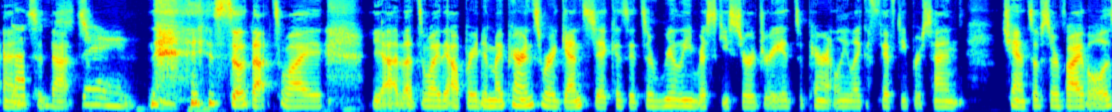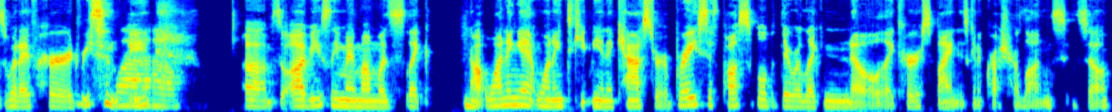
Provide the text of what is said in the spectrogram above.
And that's so that's insane. so that's why, yeah, that's why they operated. My parents were against it because it's a really risky surgery. It's apparently like a 50% chance of survival, is what I've heard recently. Wow. Um, so obviously, my mom was like not wanting it, wanting to keep me in a cast or a brace if possible, but they were like, no, like her spine is going to crush her lungs. And so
